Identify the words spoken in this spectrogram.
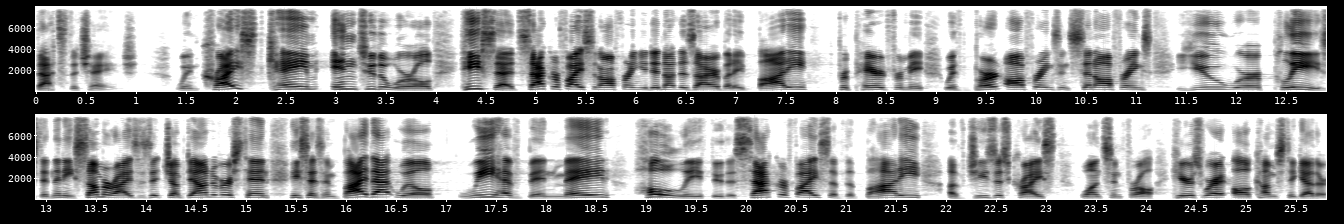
that's the change. When Christ came into the world, he said, Sacrifice and offering you did not desire, but a body prepared for me. With burnt offerings and sin offerings, you were pleased. And then he summarizes it. Jump down to verse 10. He says, And by that will we have been made holy through the sacrifice of the body of Jesus Christ once and for all. Here's where it all comes together.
